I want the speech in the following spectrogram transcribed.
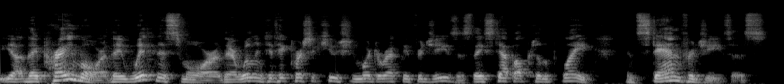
Yeah, they pray more, they witness more, they're willing to take persecution more directly for Jesus. They step up to the plate and stand for Jesus,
